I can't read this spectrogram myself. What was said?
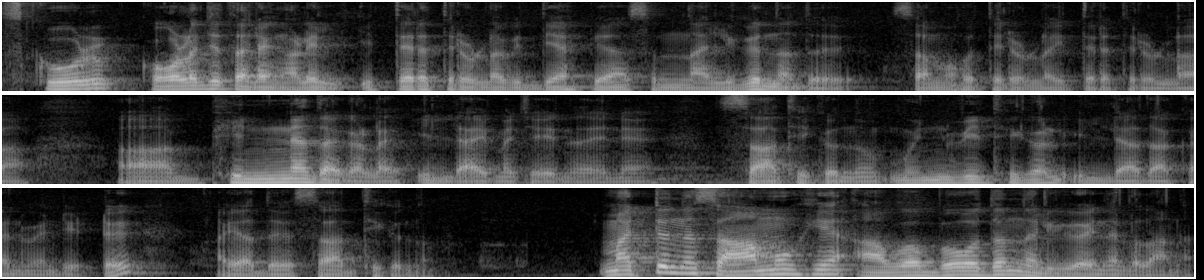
സ്കൂൾ കോളേജ് തലങ്ങളിൽ ഇത്തരത്തിലുള്ള വിദ്യാഭ്യാസം നൽകുന്നത് സമൂഹത്തിലുള്ള ഇത്തരത്തിലുള്ള ഭിന്നതകളെ ഇല്ലായ്മ ചെയ്യുന്നതിന് സാധിക്കുന്നു. മുൻവിധികൾ ഇല്ലാതാക്കാൻ വേണ്ടിയിട്ട് അത് സാധിക്കുന്നു. മറ്റൊന്ന് സാമൂഹ്യ അവബോധം നൽകുക എന്നുള്ളതാണ്.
